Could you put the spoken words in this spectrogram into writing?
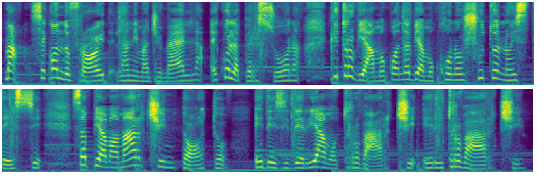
Ma secondo Freud, l'anima gemella è quella persona che troviamo quando abbiamo conosciuto noi stessi, sappiamo amarci in toto e desideriamo trovarci e ritrovarci.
